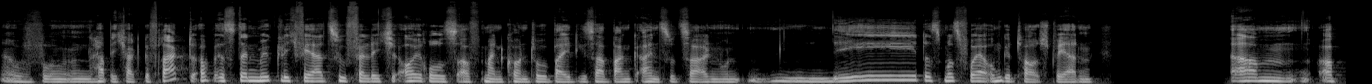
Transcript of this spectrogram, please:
Äh, habe ich halt gefragt, ob es denn möglich wäre, zufällig Euros auf mein Konto bei dieser Bank einzuzahlen. Und nee, das muss vorher umgetauscht werden. Ähm, ob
